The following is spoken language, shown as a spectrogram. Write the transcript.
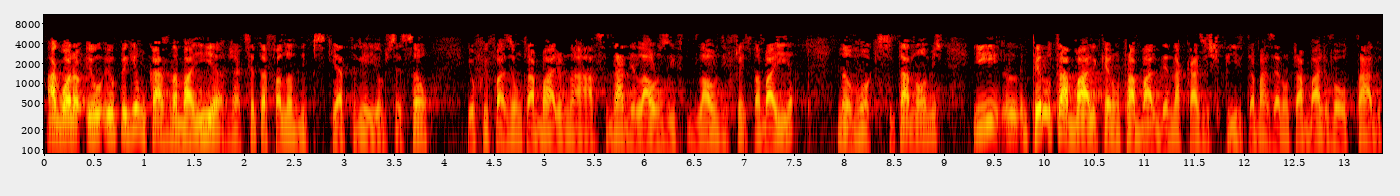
Agora, eu, eu peguei um caso na Bahia, já que você está falando de psiquiatria e obsessão, eu fui fazer um trabalho na cidade de Lauro de, Freitas, na Bahia, não vou aqui citar nomes, e pelo trabalho, que era um trabalho dentro da casa espírita, mas era um trabalho voltado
